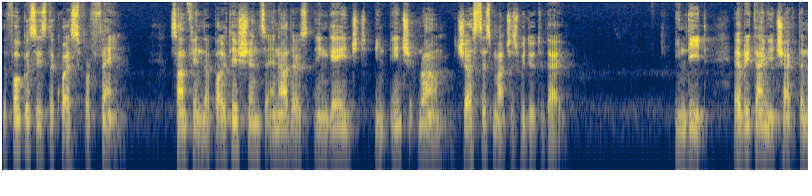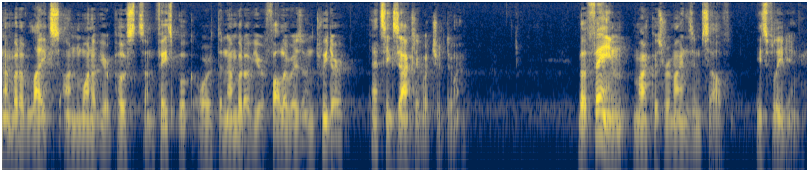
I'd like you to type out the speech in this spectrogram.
the focus is the quest for fame, something that politicians and others engaged in ancient Rome just as much as we do today. Indeed, every time you check the number of likes on one of your posts on Facebook or the number of your followers on Twitter, that's exactly what you're doing. But fame, Marcus reminds himself, is fleeting.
